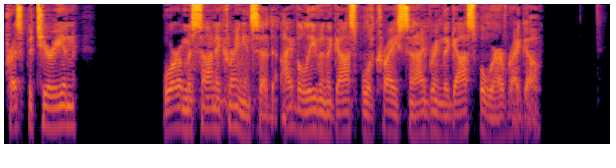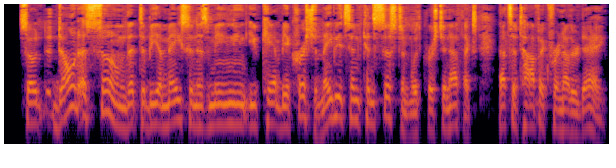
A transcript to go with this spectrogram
Presbyterian wore a Masonic ring and said, I believe in the gospel of Christ and I bring the gospel wherever I go. So don't assume that to be a Mason is meaning you can't be a Christian. Maybe it's inconsistent with Christian ethics. That's a topic for another day.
